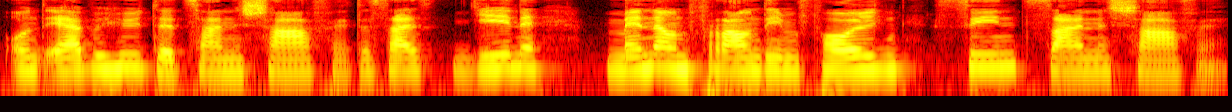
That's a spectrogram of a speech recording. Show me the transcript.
und er behütet seine Schafe. Das heißt, jene Männer und Frauen, die ihm folgen, sind seine Schafe.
